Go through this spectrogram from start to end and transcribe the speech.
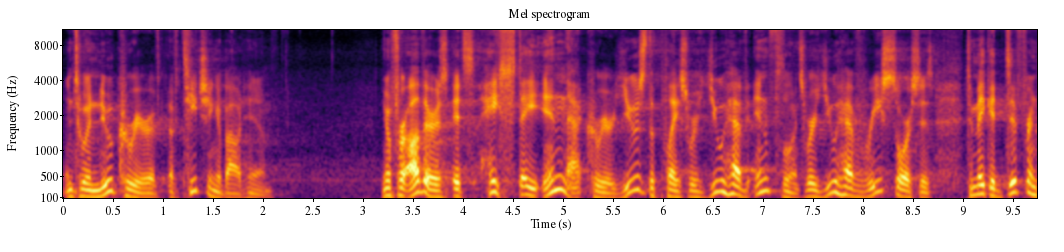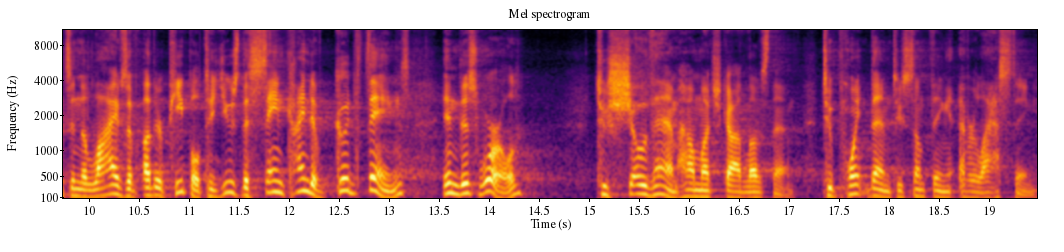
into a new career of, of teaching about him. You know, for others, it's, hey, stay in that career. Use the place where you have influence, where you have resources to make a difference in the lives of other people, to use the same kind of good things in this world to show them how much God loves them, to point them to something everlasting.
